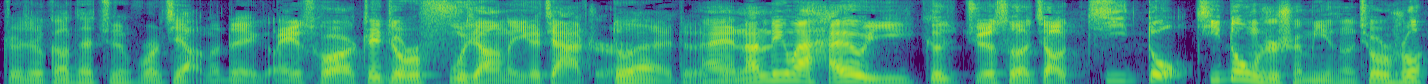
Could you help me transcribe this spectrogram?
这就是刚才军佛讲的这个，没错，这就是副将的一个价值。对对，哎，那另外还有一个角色叫机动，机动是什么意思呢？就是说，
